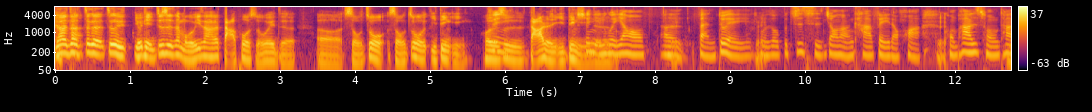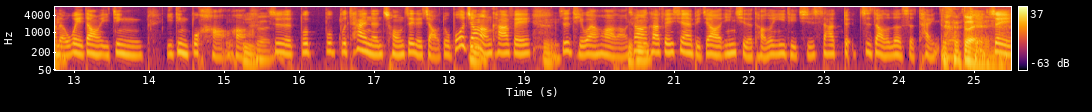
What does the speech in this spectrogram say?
那这 这个这个有点就是在某个意义上，它打破所谓的呃手做手做一定赢。或者是达人一定赢。所以你如果要呃反对或者说不支持胶囊咖啡的话，恐怕是从它的味道一定、嗯、一定不好哈，是。不不不太能从这个角度。不过胶囊咖啡这、嗯、是题外话了。胶、嗯、囊咖啡现在比较引起的讨论议题，其实是它对制造的垃圾太多。对，所以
